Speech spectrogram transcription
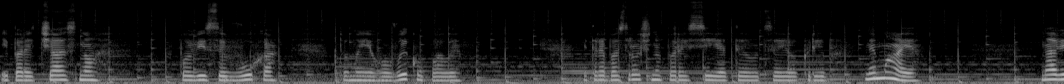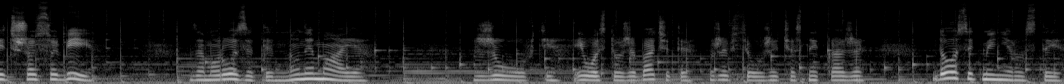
і передчасно повісив вуха, то ми його викопали. І треба срочно пересіяти оцей окріп. Немає. Навіть що собі заморозити, ну немає. Жовті. І ось теж, бачите, вже все, вже часник каже, досить мені рости.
